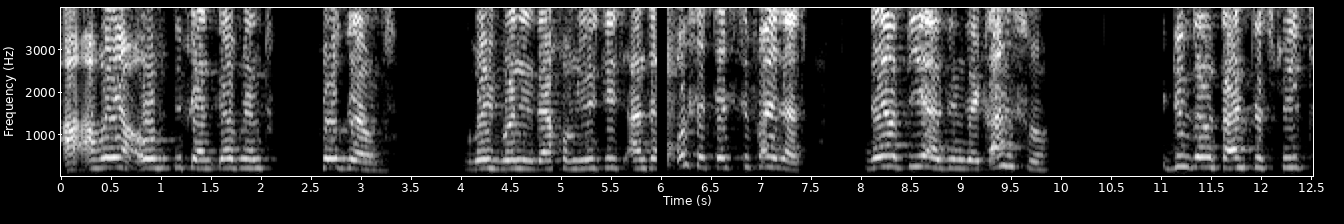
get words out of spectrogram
are aware of different government programs going on in their communities and they also testify that their peers in the council give them time to speak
